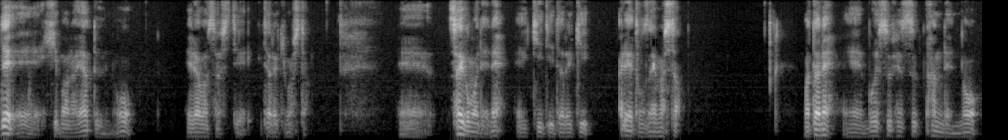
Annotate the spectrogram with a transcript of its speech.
で、えヒマラヤというのを選ばさせていただきました。えー最後までね、え聞いていただきありがとうございました。またね、えボイスフェス関連の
